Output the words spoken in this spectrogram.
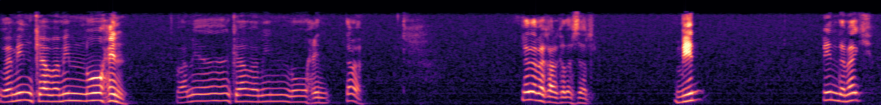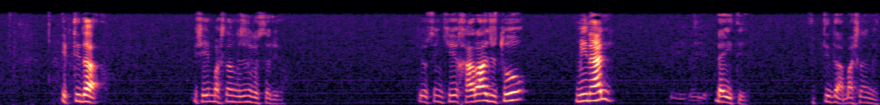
Ve minke ve min nuhin. Ve minke ve min nuhin. Değil mi? Ne demek arkadaşlar? Min min demek iptida. Bir şeyin başlangıcını gösteriyor. Diyorsun ki haractu minel beyti. İptida, başlangıç.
